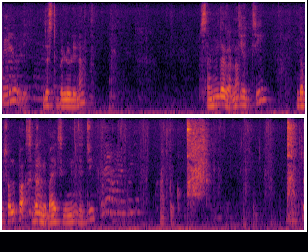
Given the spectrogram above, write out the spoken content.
ಬೆಳ್ಳುಳ್ಳಿ. ಜಸ್ಟ್ ಬೆಳ್ಳುಳ್ಳಿನ? ಸಣ್ಣದಾಗಲ್ಲ ಜಜ್ಜಿ. ದಪ್ಪ ಸ್ವಲ್ಪ ಸಿಗಂಗೆ ಬಾಯಿಗೆ ಸಿಗಂಗೆ ಜಜ್ಜಿ. ಹಾಕಬೇಕು. ಹಾಕಿ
